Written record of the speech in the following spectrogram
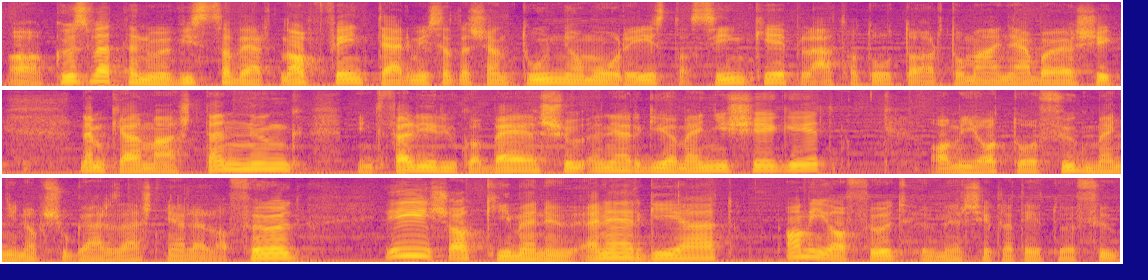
A közvetlenül visszavert napfény természetesen túlnyomó részt a színkép látható tartományába esik. Nem kell más tennünk, mint felírjuk a beeső energia mennyiségét, ami attól függ, mennyi napsugárzást nyer el a Föld, és a kimenő energiát, ami a Föld hőmérsékletétől függ.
